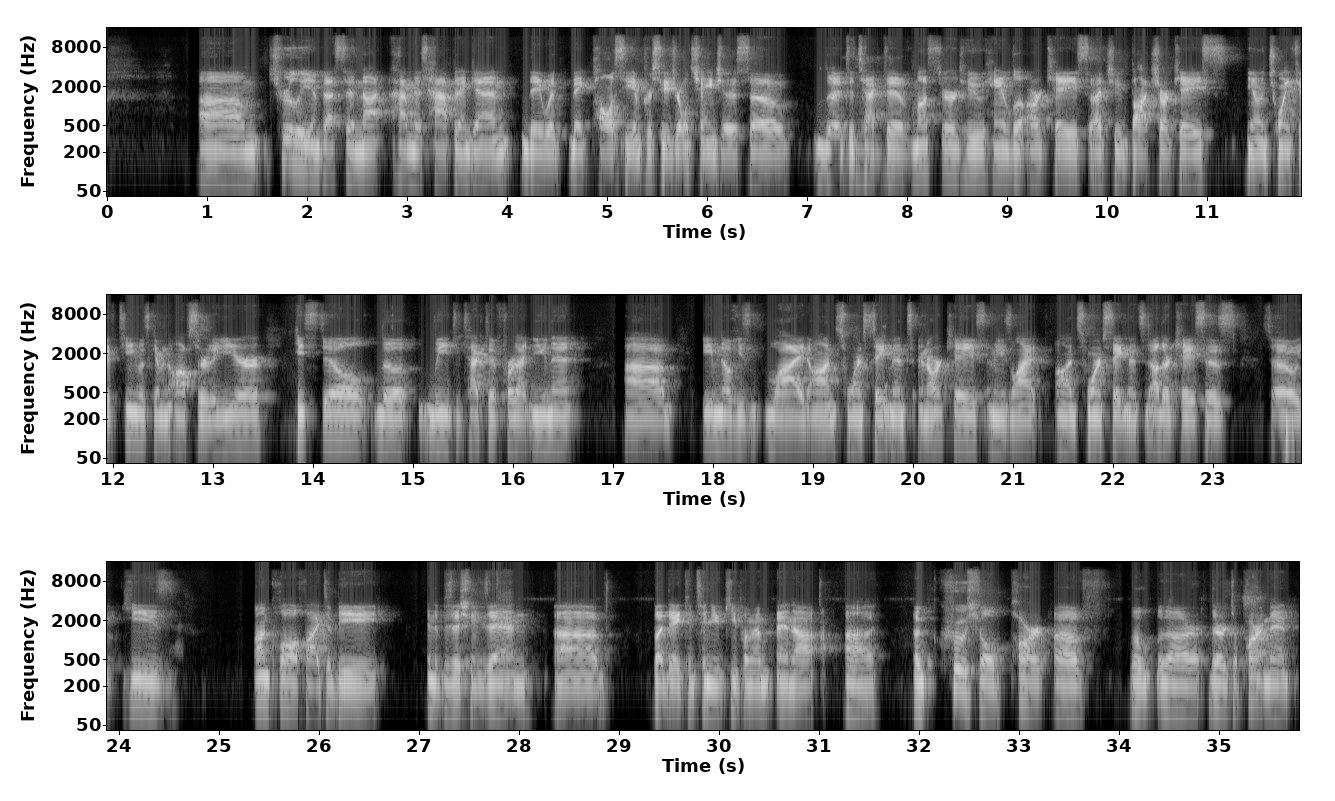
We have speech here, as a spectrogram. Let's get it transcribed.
um, truly invested in not having this happen again, they would make policy and procedural changes. So the mm-hmm. detective Mustard, who handled our case, actually botched our case. You know, in 2015 was given Officer of the Year. He's still the lead detective for that unit. Um, even though he's lied on sworn statements in our case and he's lied on sworn statements in other cases. So he's unqualified to be in the position he's in, uh, but they continue to keep him in a, a, a crucial part of the, their, their department.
